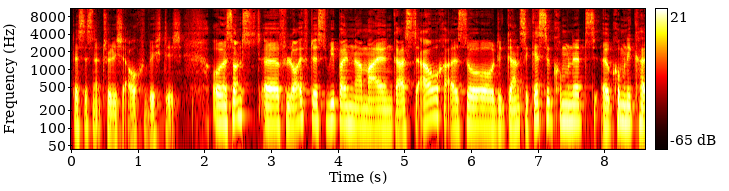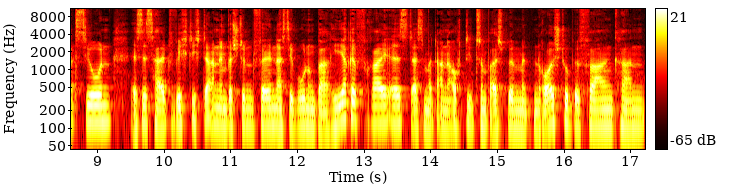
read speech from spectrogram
Das ist natürlich auch wichtig. Und sonst äh, läuft es wie bei normalen Gast auch. Also die ganze Gästekommunikation. Es ist halt wichtig dann in bestimmten Fällen, dass die Wohnung barrierefrei ist, dass man dann auch die zum Beispiel mit einem Rollstuhl befahren kann.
